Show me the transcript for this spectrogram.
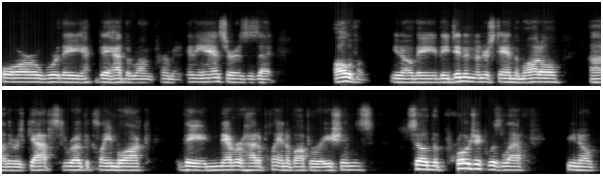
or were they they had the wrong permit? And the answer is is that all of them. You know, they they didn't understand the model. Uh, there was gaps throughout the claim block. They never had a plan of operations, so the project was left, you know,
